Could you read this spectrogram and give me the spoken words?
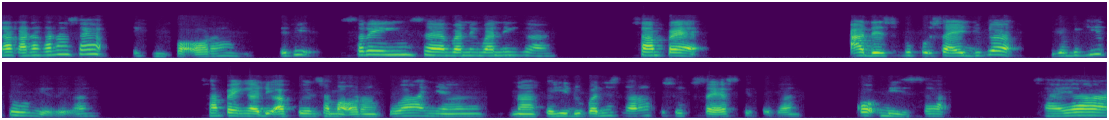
nah kadang-kadang saya ih kok orang. Jadi sering saya banding-bandingkan. Sampai adik sepupu saya juga ya begitu gitu kan. Sampai nggak diakuin sama orang tuanya. Nah kehidupannya sekarang tuh sukses gitu kan. Kok bisa saya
